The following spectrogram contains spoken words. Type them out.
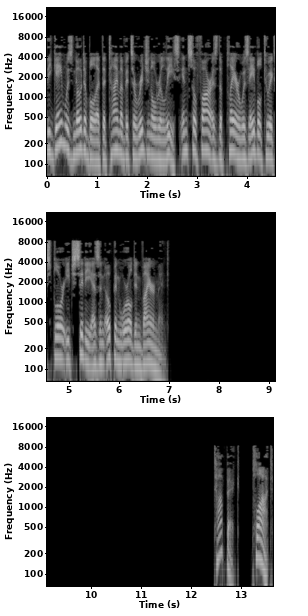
The game was notable at the time of its original release insofar as the player was able to explore each city as an open-world environment. Plot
